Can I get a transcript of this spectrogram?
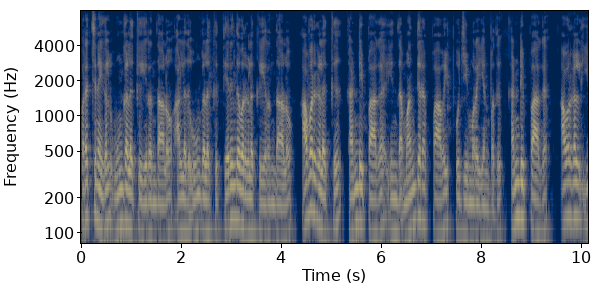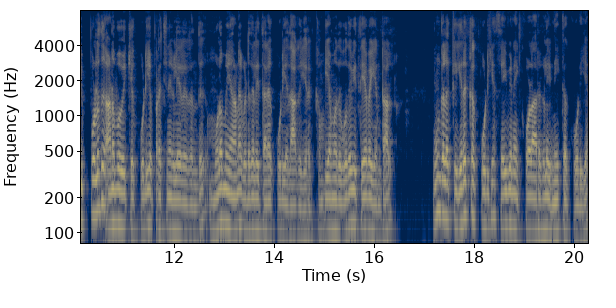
பிரச்சனைகள் உங்களுக்கு இருந்தாலோ அல்லது உங்களுக்கு தெரிந்தவர்களுக்கு இருந்தாலோ அவர்களுக்கு கண்டிப்பாக இந்த மந்திரப்பாவை பூஜை முறை என்பது கண்டிப்பாக அவர்கள் இப்பொழுது அனுபவிக்கக்கூடிய பிரச்சனைகளிலிருந்து முழுமையான விடுதலை தரக்கூடியதாக இருக்கும். எமது உதவி தேவை என்றால் உங்களுக்கு இருக்கக்கூடிய செய்வினை கோளாறுகளை நீக்கக்கூடிய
